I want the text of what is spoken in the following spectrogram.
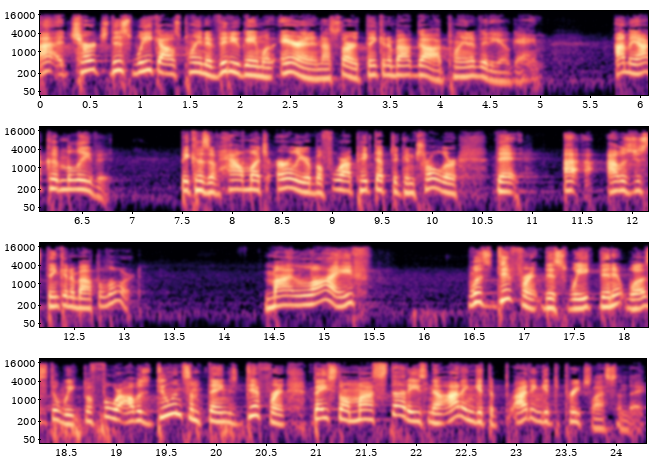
I, at church this week, I was playing a video game with Aaron and I started thinking about God playing a video game. I mean, I couldn't believe it because of how much earlier, before I picked up the controller, that I, I was just thinking about the Lord. My life was different this week than it was the week before. I was doing some things different based on my studies. Now, I didn't get to, I didn't get to preach last Sunday.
